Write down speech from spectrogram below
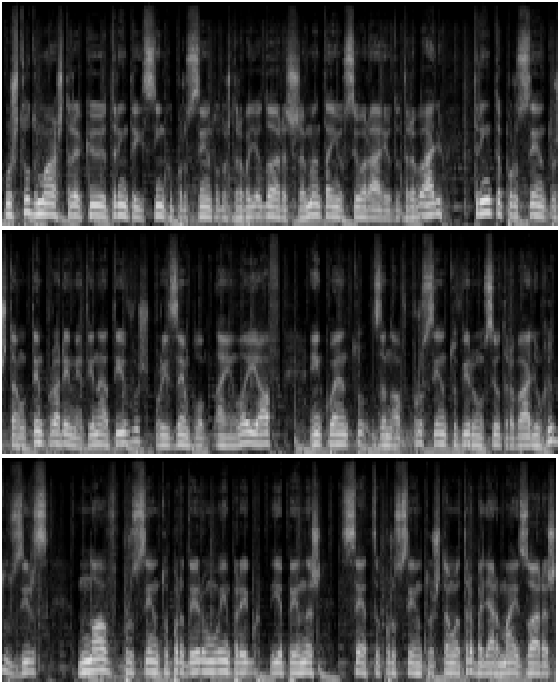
O estudo mostra que 35% dos trabalhadores mantêm o seu horário de trabalho, 30% estão temporariamente inativos, por exemplo, em layoff, enquanto 19% viram o seu trabalho reduzir-se, 9% perderam o emprego e apenas 7% estão a trabalhar mais horas.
